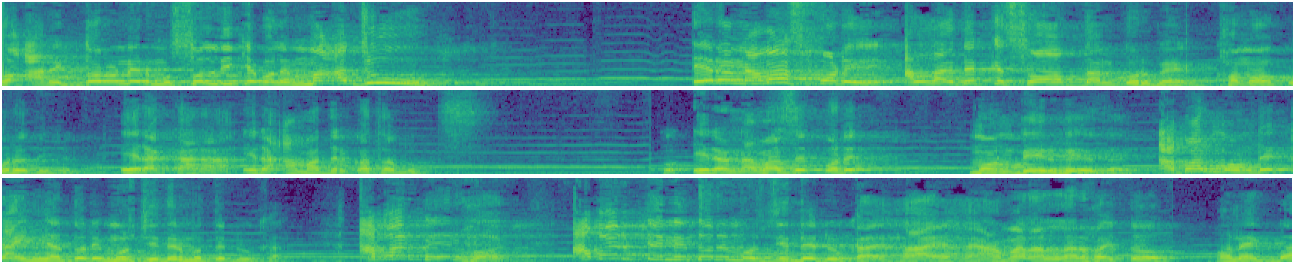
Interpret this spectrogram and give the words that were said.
ও আরেক ধরনের মুসল্লিকে বলে মাজুব এরা নামাজ পড়ে, আল্লাহ এদেরকে সব দান করবেন, ক্ষমাও করে দিবেন। এরা কারা? এরা আমাদের কথা বলছে এরা নামাজে পড়ে মন বের হয়ে যায়। আবার মন বের টাইনা ধরে মসজিদের মধ্যে ঢুকায়। আবার বের হয়, আবার টেনে ধরে মসজিদে ঢুকায়। হায় হায়, আমার আল্লাহর হয়তো অনেক ভালো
